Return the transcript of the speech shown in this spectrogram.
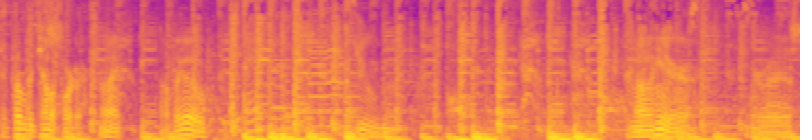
The public teleporter. Alright, off I go. Zoom. Not here. Where is?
